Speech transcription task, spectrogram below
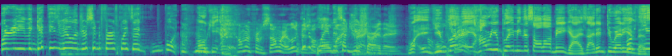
where did he even get these villagers in the first place? Like, what? Okay. Coming from somewhere. Look, there's a whole blame this mine on you, track right there. What The you whole blame? track. How are you blaming this all on me, guys? I didn't do any Well, of this. you,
